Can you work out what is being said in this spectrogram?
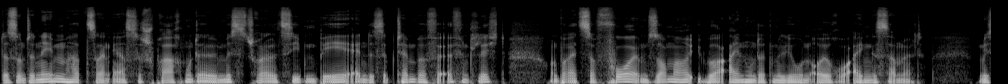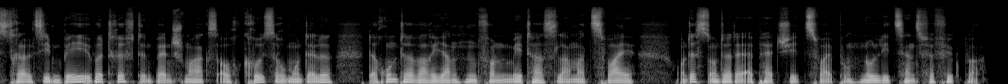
Das Unternehmen hat sein erstes Sprachmodell Mistral 7b Ende September veröffentlicht und bereits davor im Sommer über 100 Millionen Euro eingesammelt. Mistral 7b übertrifft in Benchmarks auch größere Modelle, darunter Varianten von Metas Llama 2 und ist unter der Apache 2.0 Lizenz verfügbar.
